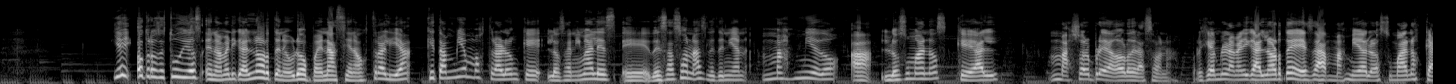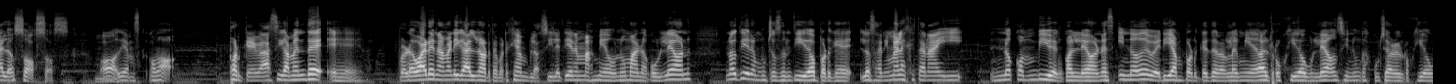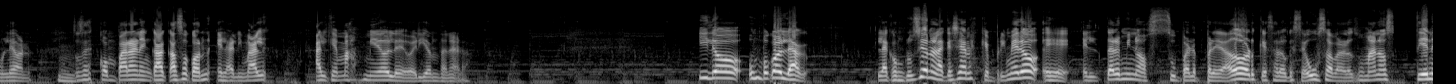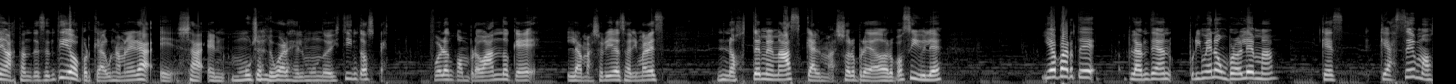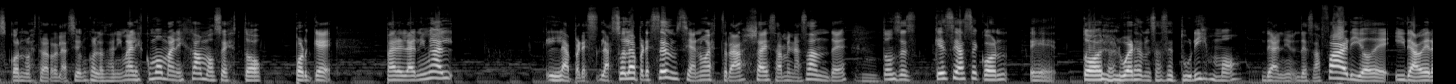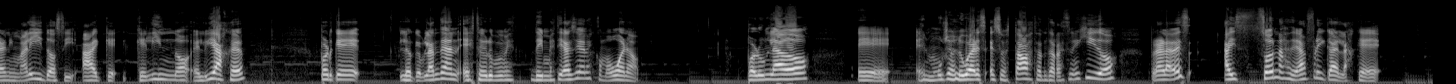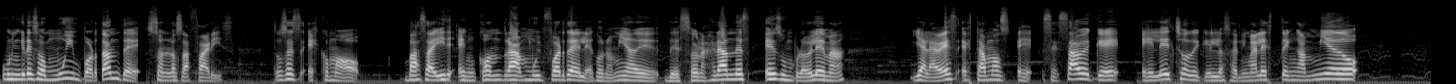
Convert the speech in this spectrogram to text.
Y hay otros estudios en América del Norte, en Europa, en Asia, en Australia, que también mostraron que los animales eh, de esas zonas le tenían más miedo a los humanos que al mayor predador de la zona. Por ejemplo, en América del Norte es a más miedo a los humanos que a los osos. O digamos, como. Porque básicamente. eh, probar en América del Norte, por ejemplo, si le tienen más miedo a un humano que a un león, no tiene mucho sentido porque los animales que están ahí no conviven con leones y no deberían por qué tenerle miedo al rugido de un león si nunca escucharon el rugido de un león. Mm. Entonces comparan en cada caso con el animal al que más miedo le deberían tener. Y lo, un poco la, la conclusión a la que llegan es que primero eh, el término superpredador, que es algo que se usa para los humanos, tiene bastante sentido porque de alguna manera eh, ya en muchos lugares del mundo distintos fueron comprobando que la mayoría de los animales nos teme más que al mayor predador posible. Y aparte plantean primero un problema que es qué hacemos con nuestra relación con los animales, cómo manejamos esto, porque para el animal la, sola presencia nuestra ya es amenazante. Mm. Entonces, ¿qué se hace con eh, todos los lugares donde se hace turismo de, safari o de ir a ver animalitos y, ay, qué, qué lindo el viaje? Porque lo que plantean este grupo de investigación es como, bueno, por un lado, eh, en muchos lugares eso está bastante restringido, pero a la vez hay zonas de África en las que un ingreso muy importante son los safaris. Entonces es como vas a ir en contra muy fuerte de la economía de, de zonas grandes, es un problema. Y a la vez estamos, eh, se sabe que el hecho de que los animales tengan miedo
